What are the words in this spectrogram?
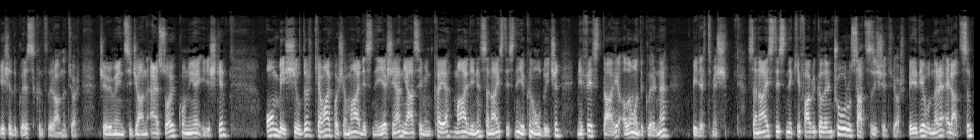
yaşadıkları sıkıntıları anlatıyor. Çevre mühendisi Can Ersoy konuya ilişkin 15 yıldır Kemalpaşa mahallesinde yaşayan Yasemin Kaya mahallenin sanayi sitesine yakın olduğu için nefes dahi alamadıklarını belirtmiş. Sanayi sitesindeki fabrikaların çoğu ruhsatsız işletiliyor. Belediye bunlara el atsın.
